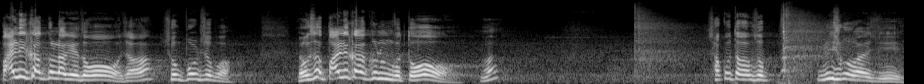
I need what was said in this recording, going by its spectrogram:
빨리 깎으려고 해도 자, 좀 볼 줘봐. 여기서 빨리 깎는 것도 어? 자꾸 딱 여기서 이런 식으로 가야지.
